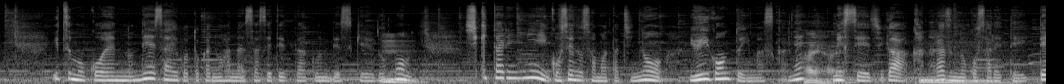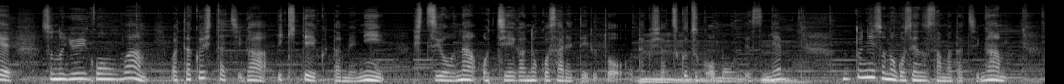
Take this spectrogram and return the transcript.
いつも講演のね最後とかにお話しさせていただくんですけれども、うん。しきたりにご先祖様たちの遺言といいますかね、はいはい。メッセージが必ず残されていて、その遺言は私たちが生きていくために必要なお知恵が残されていると私はつくづく思うんですね。本当にそのご先祖様たちが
